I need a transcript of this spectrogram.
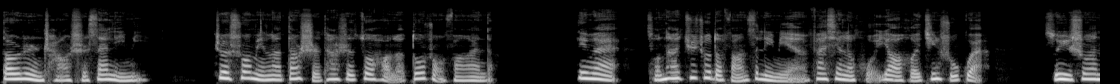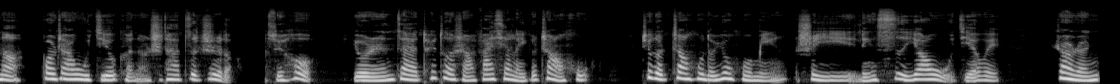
刀刃长十三厘米，这说明了当时他是做好了多种方案的。另外，从他居住的房子里面发现了火药和金属管，所以说呢，爆炸物极有可能是他自制的。随后，有人在推特上发现了一个账户，这个账户的用户名是以零四幺五结尾，让人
